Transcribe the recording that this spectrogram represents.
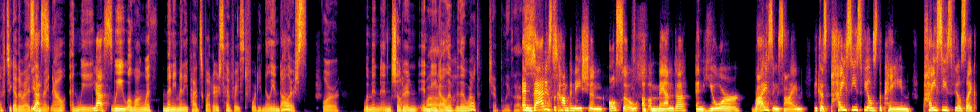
of Together Rising Yes. right now. And we, Yes. we, along with many, many pod squatters, have raised $40 million for women and children in need all over the world. Can't believe that. and that is the combination also of Amanda and your rising sign because Pisces feels the pain. Pisces feels like,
